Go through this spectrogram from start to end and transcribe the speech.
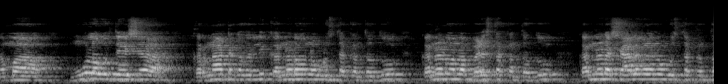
ನಮ್ಮ ಮೂಲ ಉದ್ದೇಶ ಕರ್ನಾಟಕದಲ್ಲಿ ಕನ್ನಡವನ್ನು ಉಳಿಸ್ತಕ್ಕಂಥದ್ದು, ಕನ್ನಡವನ್ನು ಬೆಳೆಸ್ತಕ್ಕಂಥದ್ದು, ಕನ್ನಡ ಶಾಲೆಗಳನ್ನು ಉಳಿಸ್ತಕ್ಕಂಥ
